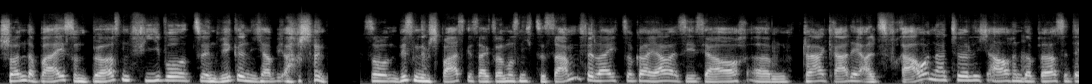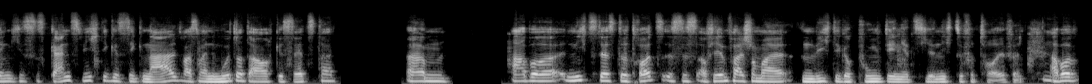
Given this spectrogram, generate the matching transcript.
schon dabei, so ein Börsenfieber zu entwickeln. Ich habe ja auch schon so ein bisschen im Spaß gesagt, sollen wir es nicht zusammen vielleicht sogar, ja, weil sie ist ja auch, ähm, klar, gerade als Frau natürlich auch in der Börse, denke ich, ist es ganz wichtiges Signal, was meine Mutter da auch gesetzt hat. Ähm, aber nichtsdestotrotz ist es auf jeden Fall schon mal ein wichtiger Punkt, den jetzt hier nicht zu verteufeln. Mhm. Aber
